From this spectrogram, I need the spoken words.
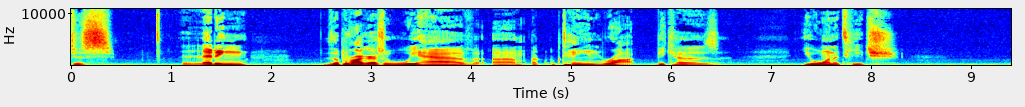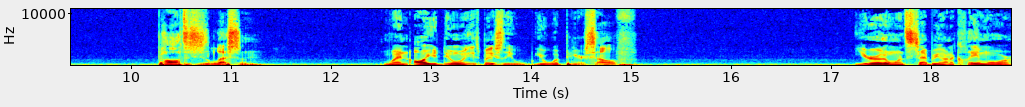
just letting the progress we have um, obtained rot because you want to teach politics is a lesson when all you're doing is basically you're whipping yourself. You're the one stepping on a claymore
